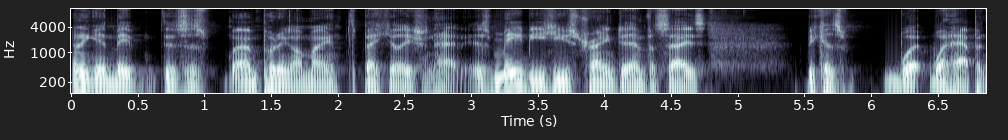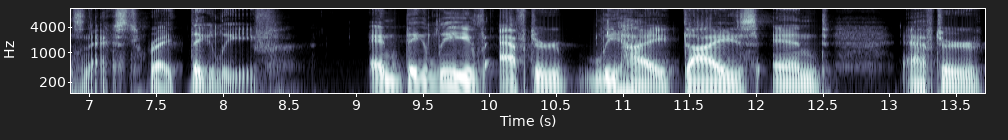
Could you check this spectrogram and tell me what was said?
and again, maybe this is I'm putting on my speculation hat is maybe he's trying to emphasize because what what happens next, right? They leave, and they leave after Lehi dies and after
